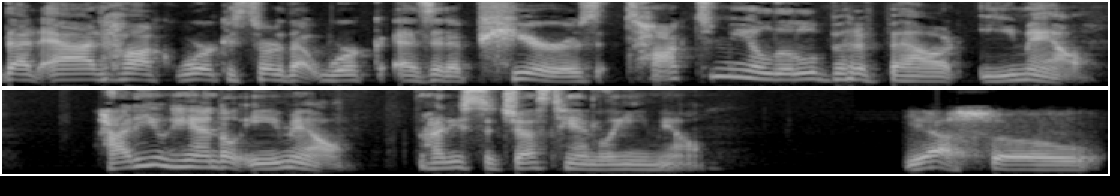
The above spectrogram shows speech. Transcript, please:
that ad hoc work is sort of that work as it appears. Talk to me a little bit about email. How do you handle email? How do you suggest handling email? Yeah, so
